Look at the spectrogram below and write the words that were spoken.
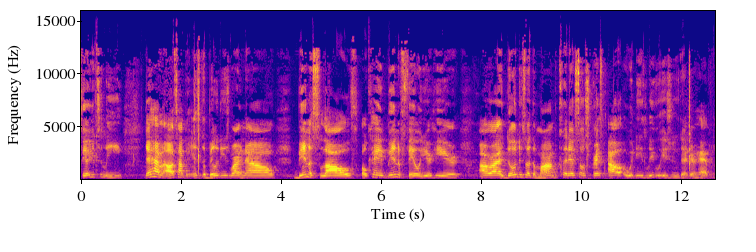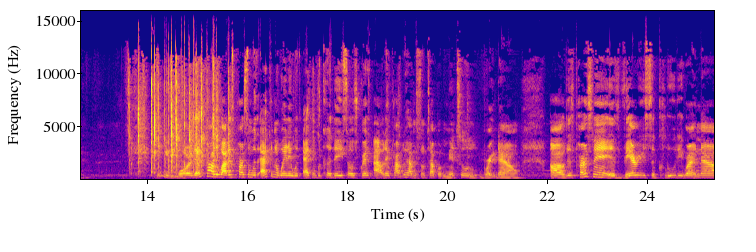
failure to lead. They're having all type of instabilities right now. Being a sloth, okay, being a failure here. All right, doing this of the mind because they're so stressed out with these legal issues that they're having. Give me more. That's probably why this person was acting the way they was acting because they so stressed out. They probably having some type of mental breakdown. Uh, this person is very secluded right now.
